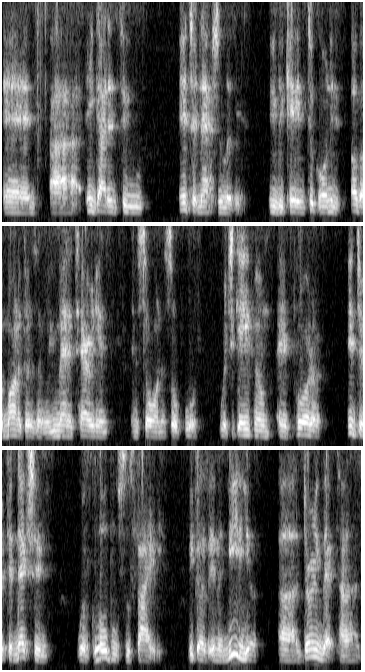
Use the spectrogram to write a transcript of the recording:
and uh, he got into internationalism. He became took on these other monikers of humanitarian and so on and so forth, which gave him a broader interconnection with global society. Because in the media uh, during that time,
